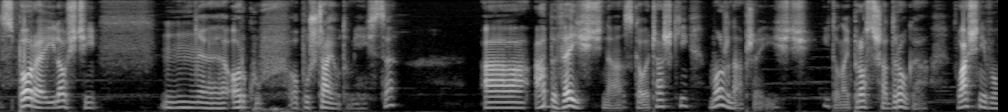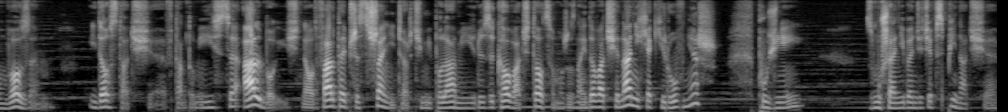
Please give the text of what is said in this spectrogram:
spore ilości mm, e, orków opuszczają to miejsce. A aby wejść na skałę czaszki, można przejść, i to najprostsza droga, właśnie wąwozem i dostać się w tamto miejsce, albo iść na otwartej przestrzeni czarcimi polami i ryzykować to, co może znajdować się na nich, jak i również później zmuszeni będziecie wspinać się.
